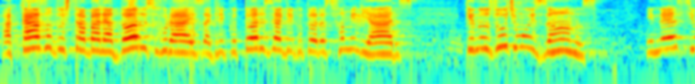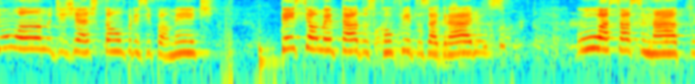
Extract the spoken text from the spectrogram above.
a Casa dos Trabalhadores Rurais, Agricultores e Agricultoras Familiares, que nos últimos anos, e nesse um ano de gestão principalmente, tem se aumentado os conflitos agrários, o assassinato,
